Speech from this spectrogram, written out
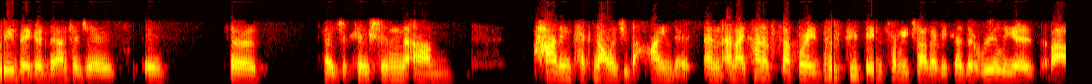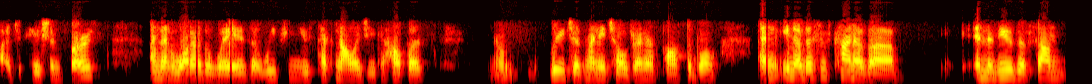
three big advantages is to education um, having technology behind it. And, and I kind of separate those two things from each other because it really is about education first. And then what are the ways that we can use technology to help us, you know, reach as many children as possible. And, you know, this is kind of a, in the views of some,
